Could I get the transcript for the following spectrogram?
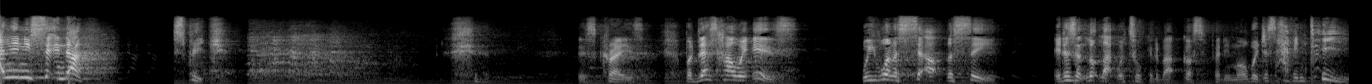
And then you're sitting down. Speak. It's crazy. But that's how it is. We want to set up the scene. It doesn't look like we're talking about gossip anymore. We're just having tea.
